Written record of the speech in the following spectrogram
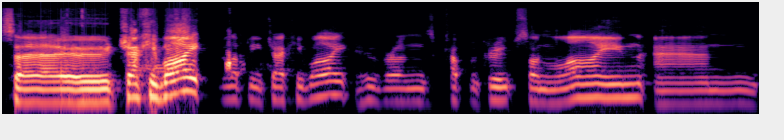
So Jackie White, lovely Jackie White, who runs a couple of groups online and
